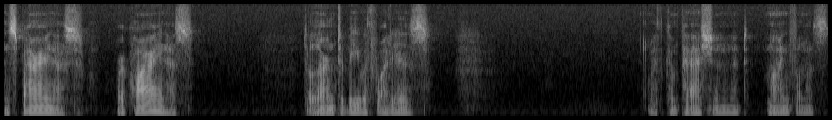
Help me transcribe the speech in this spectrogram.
inspiring us, requiring us to learn to be with what is, with compassionate mindfulness.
